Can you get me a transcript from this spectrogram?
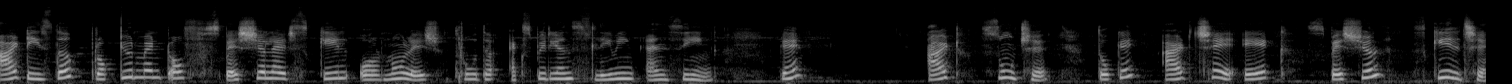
Art is the procurement of specialized skill or knowledge through the experience living and seeing. કે આર્ટ શું છે તો કે આર્ટ છે એ એક સ્પેશિયલ સ્કિલ છે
